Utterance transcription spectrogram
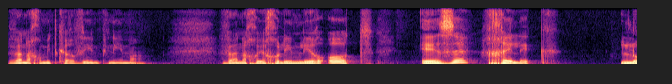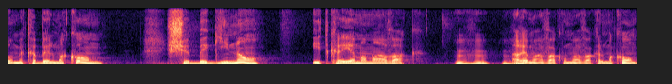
ואנחנו מתקרבים פנימה, ואנחנו יכולים לראות איזה חלק לא מקבל מקום, שבגינו יתקיים המאבק. Mm-hmm, mm-hmm. הרי מאבק הוא מאבק על מקום.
